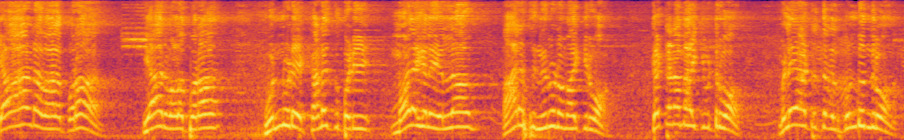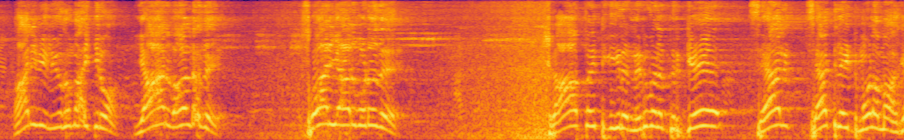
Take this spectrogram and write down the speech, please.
யாரை வளர்ப்புறா யார் வளர்ப்புறா உன்னுடைய கணக்குப்படி மலைகளை எல்லாம் அரசு நிறுவனமாக்கிடுவோம் கட்டணமாக்கி விட்டுருவோம் விளையாட்டு தகவல் கொண்டு வந்துருவோம் அறிவியல் யுகமாக்கிடுவோம். யார் வாழ்றது? சோறு யார் போடுவது கிராஃபைட்டுங்கிற நிறுவனத்திற்கு சேட்டலைட் மூலமாக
